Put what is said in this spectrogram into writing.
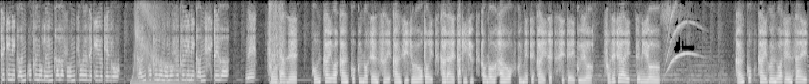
的に韓国の文化は尊重できるけど、韓国のものづくりに関しては、ね。そうだね。今回は韓国の潜水艦事情をドイツから得た技術とノウハウを含めて解説していくよ。それじゃあ行ってみよう。韓国海軍は現在、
